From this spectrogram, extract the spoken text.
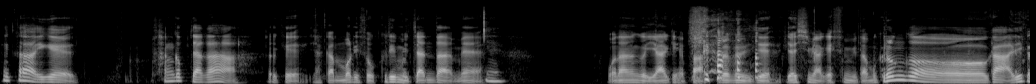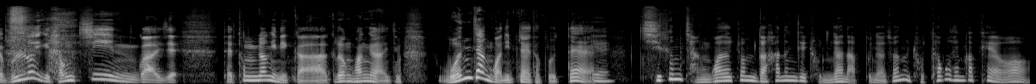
그러니까 이게 상급자가 이렇게 약간 머릿속 그림을 짠 다음에 예. 원하는 거 이야기해봐. 그러면 이제 열심히 하겠습니다. 뭐 그런 거가 아니니까 물론 이게 정치인과 이제 대통령이니까 그런 관계는 아니지만 원장관 입장에서 볼때 예. 지금 장관을 좀 더 하는 게 좋냐 나쁘냐 저는 좋다고 생각해요.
